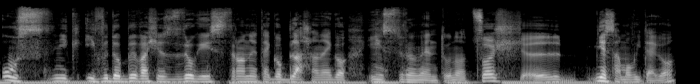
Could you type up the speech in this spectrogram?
ustnik i wydobywa się z drugiej strony tego blaszanego instrumentu. No, coś e, niesamowitego.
